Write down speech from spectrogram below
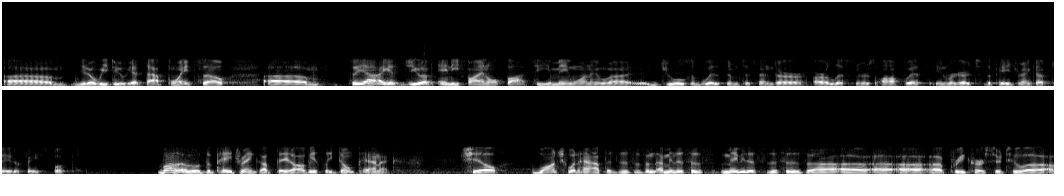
Um, you know, we do hit that point. So, um, so yeah, I guess. Do you have any final thoughts that you may want to uh, jewels of wisdom to send our, our listeners off with in regard to the PageRank update or Facebook? Well, the PageRank update, obviously, don't panic. Chill. Watch what happens. This isn't. I mean, this is maybe this this is a, a, a, a precursor to a, a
